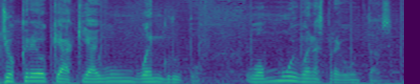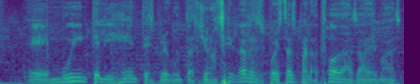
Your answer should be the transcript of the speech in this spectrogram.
yo creo que aquí hay un buen grupo, hubo muy buenas preguntas, eh, muy inteligentes preguntas, yo no tengo las respuestas para todas además,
